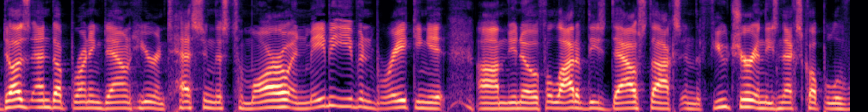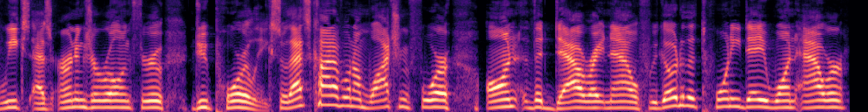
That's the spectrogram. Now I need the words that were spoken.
does end up running down here and testing this tomorrow and maybe even breaking it. Um, you know, if a lot of these Dow stocks in the future, in these next couple of weeks, as earnings are rolling through, do poorly. So that's kind of what I'm watching for on the Dow right now. If we go to the 20 day, one hour,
